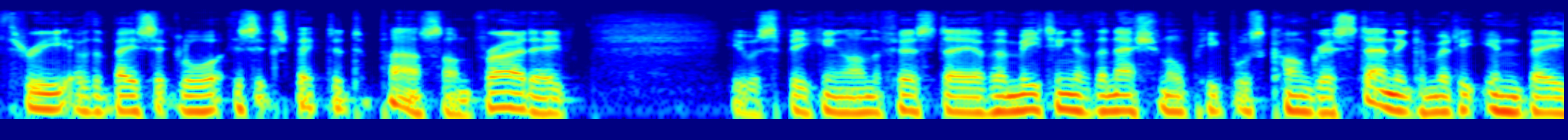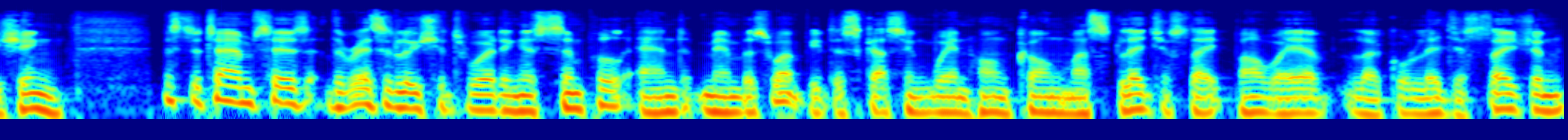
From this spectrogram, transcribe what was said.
3 of the Basic Law is expected to pass on Friday. He was speaking on the first day of a meeting of the National People's Congress Standing Committee in Beijing. Mr. Tam says the resolution's wording is simple and members won't be discussing when Hong Kong must legislate by way of local legislation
